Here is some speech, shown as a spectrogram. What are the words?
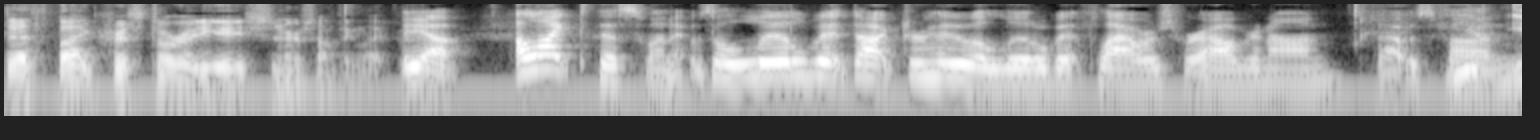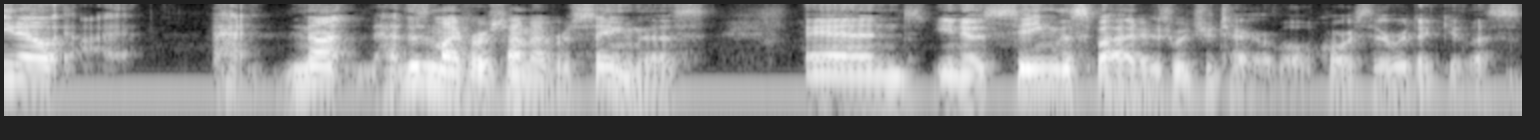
Death by crystal radiation or something like that. Yeah. I liked this one. It was a little bit Doctor Who, a little bit Flowers for Algernon. That was fun. Yeah, you know, I, not this is my first time ever seeing this, and you know, seeing the spiders, which are terrible. Of course, they're ridiculous,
